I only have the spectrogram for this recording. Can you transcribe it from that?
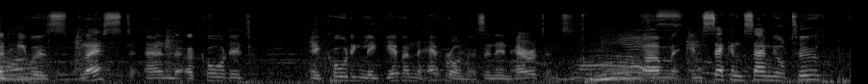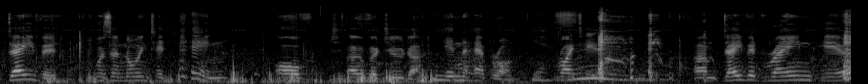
But he was blessed and accorded, accordingly given Hebron as an inheritance. Um, in 2 Samuel 2, David was anointed king of over Judah in Hebron, Yes. right here. Um, David reigned here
